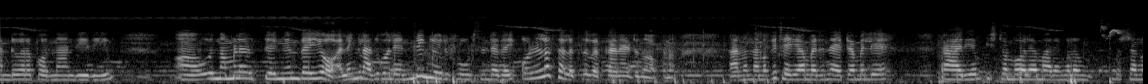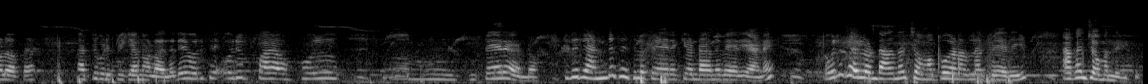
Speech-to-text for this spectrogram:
ആണ്ടുവറപ്പ് ഒന്നാം തീയതിയും നമ്മൾ തെങ്ങിൻ തൈയോ അല്ലെങ്കിൽ അതുപോലെ എന്തെങ്കിലും ഒരു ഫ്രൂട്ട്സിന്റെ തൈ ഉള്ള സ്ഥലത്ത് വെക്കാനായിട്ട് നോക്കണം. കാരണം നമുക്ക് ചെയ്യാൻ പറ്റുന്ന ഏറ്റവും വലിയ കാര്യം ഇഷ്ടംപോലെ മരങ്ങളും വൃക്ഷങ്ങളും ഒക്കെ നട്ടുപിടിപ്പിക്കുക എന്നുള്ളതല്ല ദേ ഒരു ഒരു ഒരു പേര ഉണ്ടോ ഇത് രണ്ട് സൈസിലെ പേരയ്ക്ക് ഉണ്ടാകുന്ന പേരയാണ്. ഒരു സൈഡിൽ ഉണ്ടാകുന്ന ചുമപ്പ് കളറിലെ പേരയും അകം ചുമന്നിരിക്കും.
